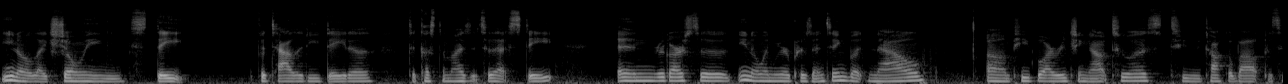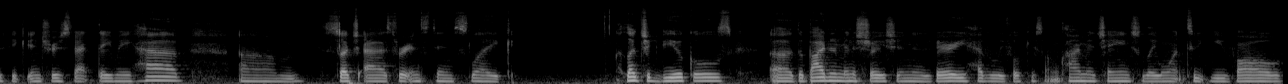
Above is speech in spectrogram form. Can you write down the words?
you know, like showing state fatality data to customize it to that state in regards to you know when we were presenting. But now um, people are reaching out to us to talk about specific interests that they may have, um, such as, for instance, like electric vehicles. Uh, the Biden administration is very heavily focused on climate change, so they want to evolve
